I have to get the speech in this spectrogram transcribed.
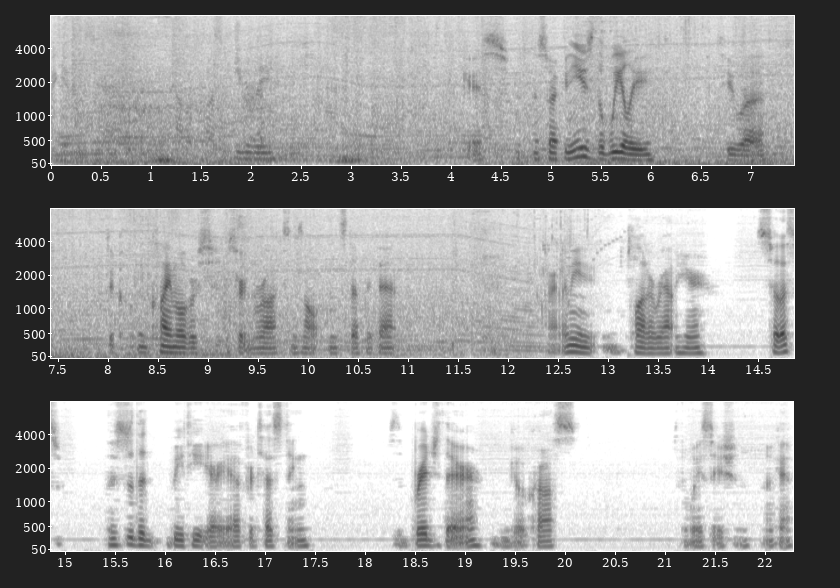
Begin scan. Have a pleasant journey. Wheelie. Okay, so, so I can use the wheelie to uh to climb over certain rocks and salt and stuff like that. All right, let me plot a route here. So that's this is the BT area for testing. There's a bridge there. You can go across to the way station. Okay.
